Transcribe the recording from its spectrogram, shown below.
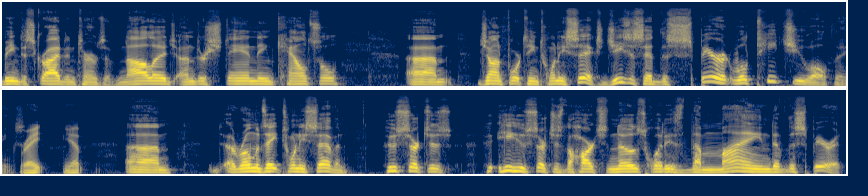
being described in terms of knowledge, understanding, counsel. Um, John 14, 26, Jesus said, The Spirit will teach you all things. Right. Yep. Um, uh, Romans 8, 27, who searches, he who searches the hearts knows what is the mind of the Spirit.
